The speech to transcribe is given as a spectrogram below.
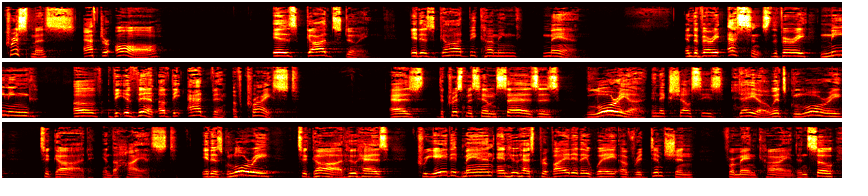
Christmas, after all, is God's doing. It is God becoming man. And the very essence, the very meaning of the event, of the advent of Christ, as the Christmas hymn says, is Gloria in excelsis Deo. It's glory to God in the highest. It is glory to God who has created man and who has provided a way of redemption for mankind. And so,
